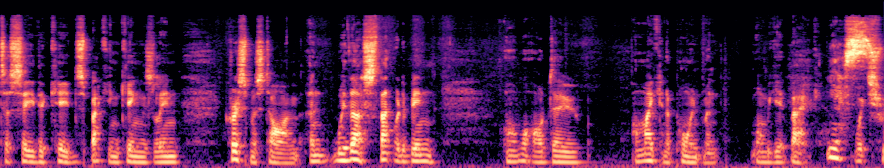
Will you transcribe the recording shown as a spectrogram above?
to see the kids back in Kings Lynn, Christmas time, and with us that would have been. Well, what I'll do, I'll make an appointment when we get back. Yes. Which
